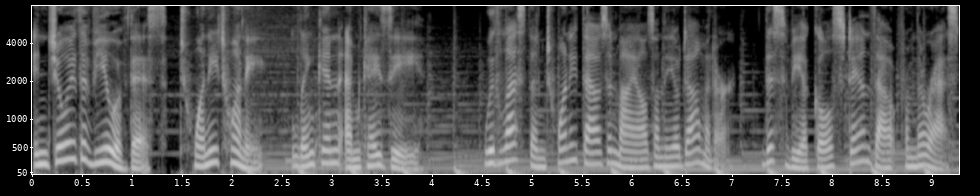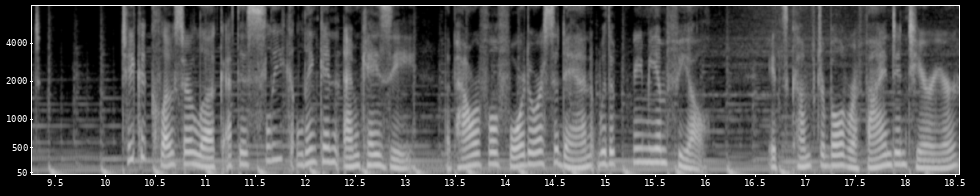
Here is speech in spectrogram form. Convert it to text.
Enjoy the view of this 2020 Lincoln MKZ. With less than 20,000 miles on the odometer, this vehicle stands out from the rest. Take a closer look at this sleek Lincoln MKZ, the powerful four-door sedan with a premium feel. Its comfortable, refined interior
